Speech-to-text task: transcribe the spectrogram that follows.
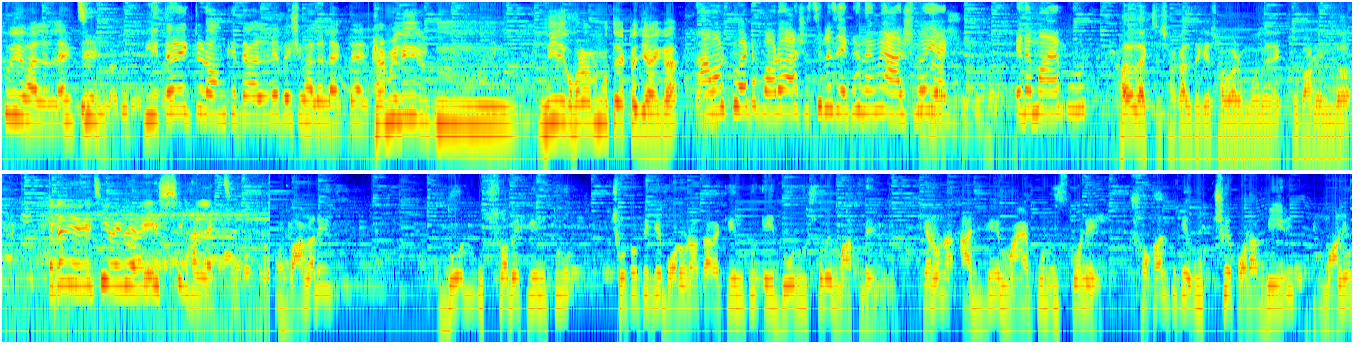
খুবই ভালো লাগছে। ভিতরে একটু রং খেতে পারলে বেশি ভালো লাগতো আর। ফ্যামিলির নিয়ে ঘোরার মতো একটা জায়গা? আমার খুব একটা বড় আশা ছিল যে এখানে আমি আসবোই একদিন। এটা মায়াপুর। ভালো লাগছে সকাল থেকে সবার মনে খুব আনন্দ। এটা ভেবেছি ওইভাবে এসেছি ভালো লাগছে। বাঙালির দোল উৎসবে কিন্তু ছোট থেকে বড়রা তারা কিন্তু এই দোল উৎসবে মাতলেন কেননা আজকে মায়াপুর ইস্কনে সকাল থেকে উচ্ছে পড়া ভিড়। মানুষ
